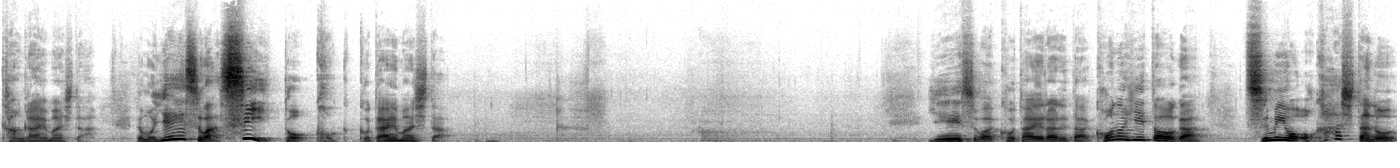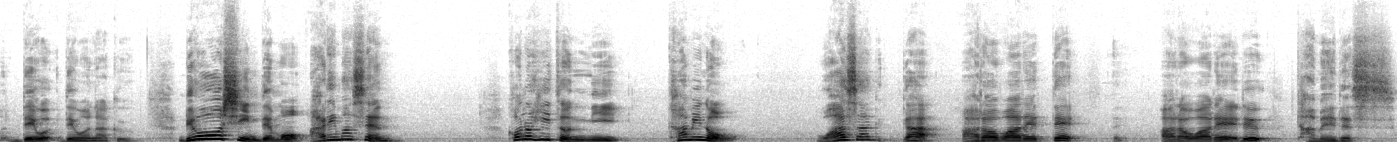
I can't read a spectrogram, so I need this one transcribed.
ー、考えました。でもイエスは C と答えました。イエスは答えられた。この人が罪を犯したのではではなく、両親でもありません。この人に神の技が現れて、現れるためです。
